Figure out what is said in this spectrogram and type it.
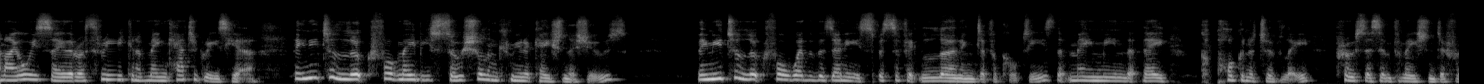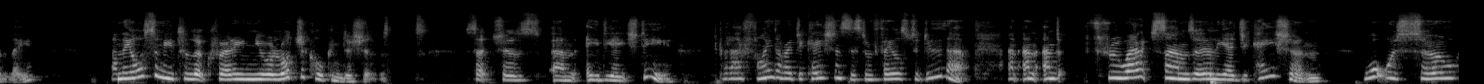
And I always say there are three kind of main categories here. They need to look for maybe social and communication issues. They need to look for whether there's any specific learning difficulties that may mean that they cognitively process information differently. And they also need to look for any neurological conditions such as um, ADHD. But I find our education system fails to do that. And, and, and throughout Sam's early education, what was so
